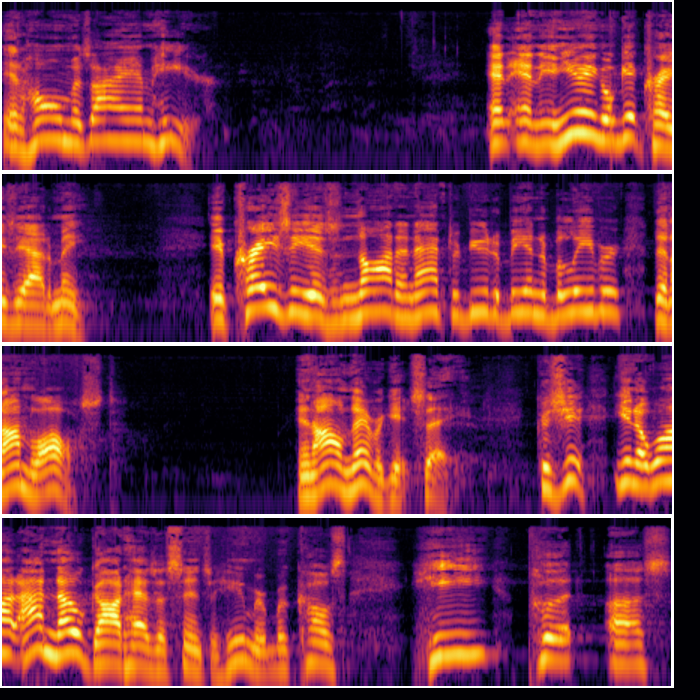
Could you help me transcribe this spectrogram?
at home as I am here. And, and, and you ain't going to get crazy out of me. If crazy is not an attribute of being a believer, then I'm lost and I'll never get saved. Because you, you know what? I know God has a sense of humor because He put us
